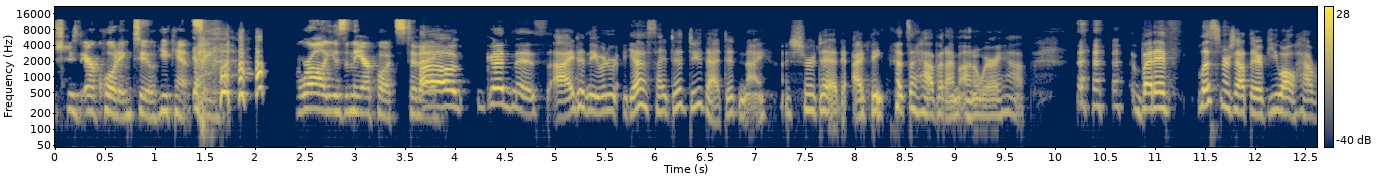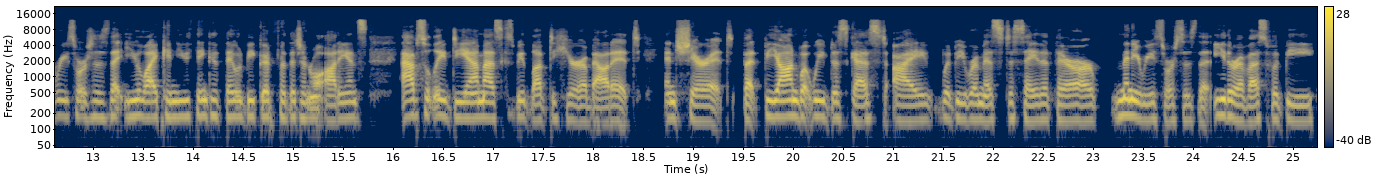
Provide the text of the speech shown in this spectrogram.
she's air quoting too. You can't see. We're all using the air quotes today. Oh, goodness. I didn't even, yes, I did do that, didn't I? I sure did. I think that's a habit I'm unaware I have. but if listeners out there, if you all have resources that you like and you think that they would be good for the general audience, absolutely DM us because we'd love to hear about it and share it. But beyond what we've discussed, I would be remiss to say that there are many resources that either of us would be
